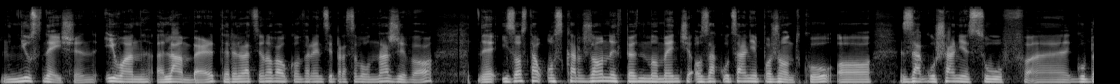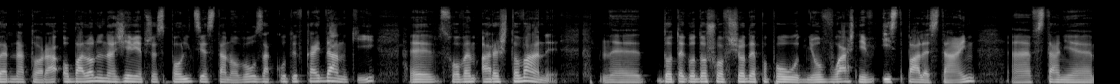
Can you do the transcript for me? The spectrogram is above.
News Nation, Iwan Lambert, relacjonował konferencję prasową na żywo e, i został oskarżony w pewnym momencie o zakłócanie porządku, o zagłuszanie słów gubernatora, obalony na ziemię przez policję stanową, zakuty w kajdanki, słowem aresztowany. Do tego doszło w środę po południu właśnie w East Palestine e, w stanie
